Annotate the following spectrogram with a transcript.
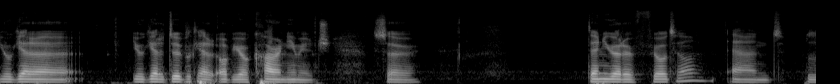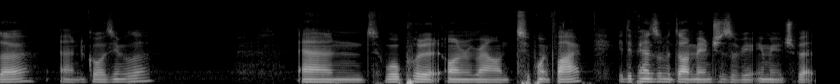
you'll get a you'll get a duplicate of your current image. So then you go to filter and blur and Gaussian blur. And we'll put it on around 2.5 it depends on the dimensions of your image but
